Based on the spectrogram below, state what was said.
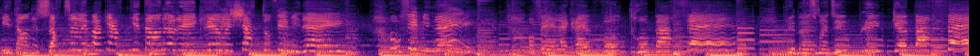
Il est temps de sortir les pancartes, il est temps de réécrire les chartes au féminin. Au féminin. On fait la grève au trop parfait. Plus besoin du plus que parfait.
